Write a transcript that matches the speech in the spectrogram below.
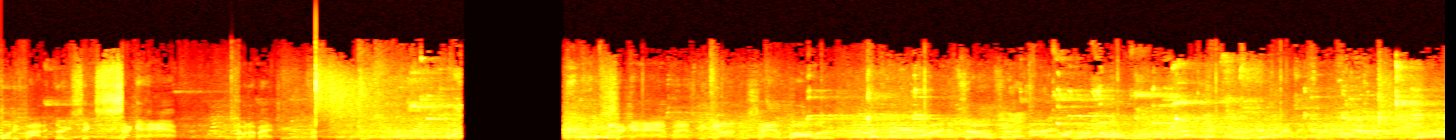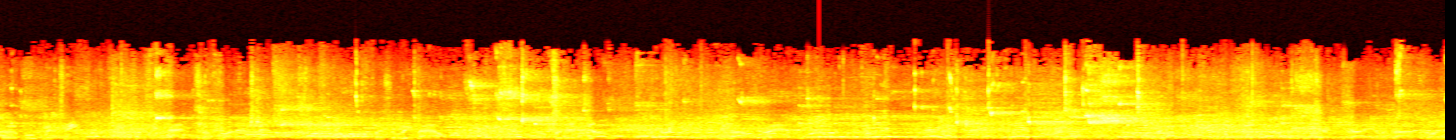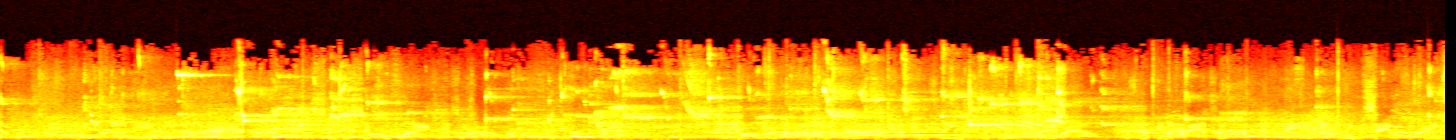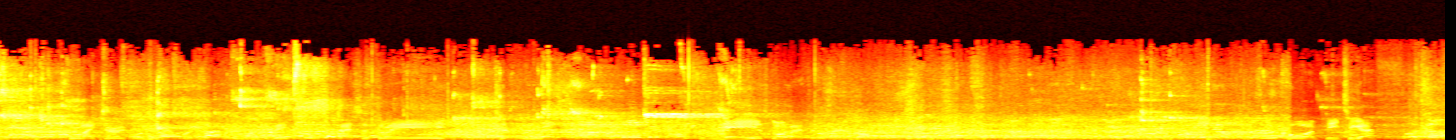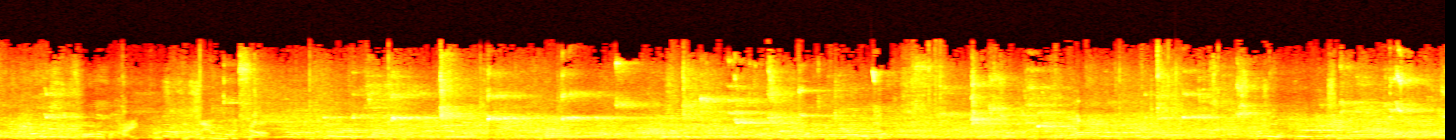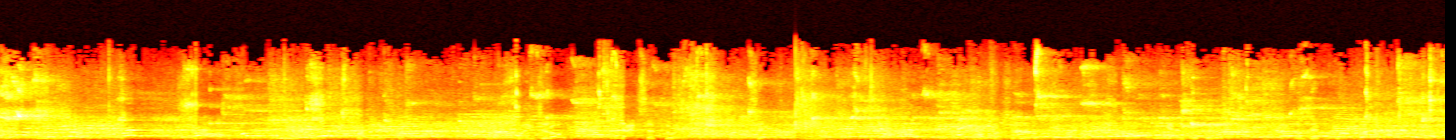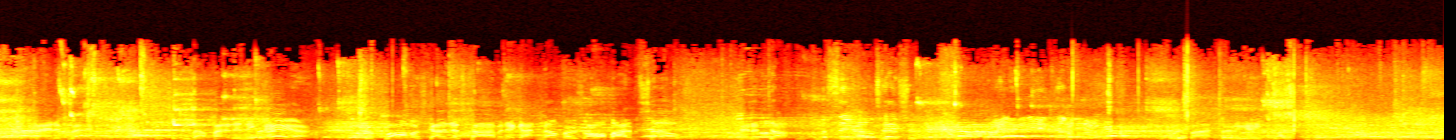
45 to 36. Second half coming up after you on the Network. Second half has begun. The Sam Ballers find themselves in a nine-foot hole. Against Family Friends, only the third movement team. That's a front end miss. Offensive rebound. Jumper didn't go. Rebound grab. Checking us out here on the Dynasty Network. Season one action. That's a turnover. The baller lead. Brown was looking to pass it. He was sandwiched between two white jerseys, and that wasn't where he wanted to be. That's a three. Tip and miss. Off the knee, it's going back to the same ball. Core and PTF. Fought over height versus the zoo to come. Just want to be in the books. Two. Strong. Bringing it strong. Swings it over. That's a three. Set. Offensive rebound. Right over. Strong again for three. That one didn't go. Pat it back. Offensive rebound. Pat it in the air. The ballers got it this time, and they got numbers all by themselves. And a dunk to the season. 45-38.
